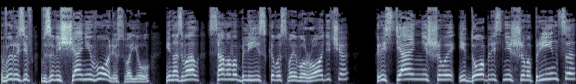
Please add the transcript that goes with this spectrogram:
выразив в завещании волю свою — и назвал самого близкого своего родича, христианнейшего и доблестнейшего принца,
